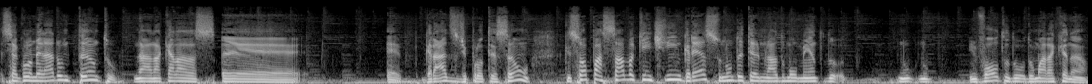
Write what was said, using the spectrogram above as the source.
se aglomeraram tanto na, naquelas eh, é, grades de proteção que só passava quem tinha ingresso num determinado momento do, no- no- em volta do, do Maracanã.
